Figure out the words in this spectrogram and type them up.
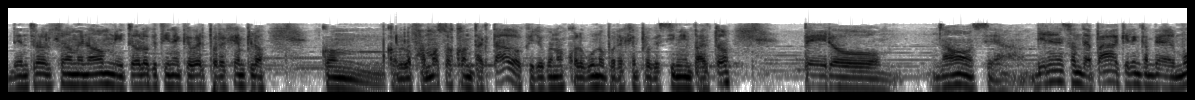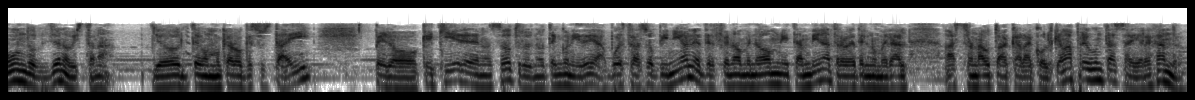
dentro del fenómeno ovni, todo lo que tiene que ver, por ejemplo, con, con los famosos contactados, que yo conozco alguno, por ejemplo, que sí me impactó, pero no, o sea, vienen en son de paz, quieren cambiar el mundo, yo no he visto nada. Yo tengo muy claro que eso está ahí, pero ¿qué quiere de nosotros? No tengo ni idea. Vuestras opiniones del fenómeno OVNI también a través del numeral astronauta caracol. ¿Qué más preguntas hay, Alejandro?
